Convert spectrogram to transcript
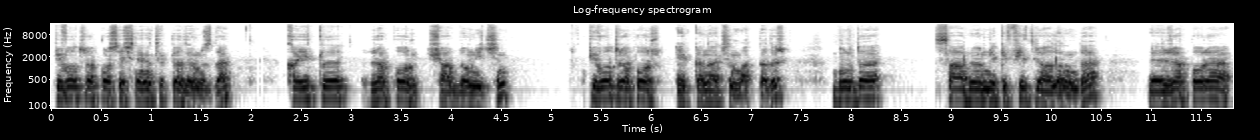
Pivot rapor seçeneğine tıkladığımızda kayıtlı rapor şablonu için pivot rapor ekranı açılmaktadır. Burada sağ bölümdeki filtre alanında e, rapora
